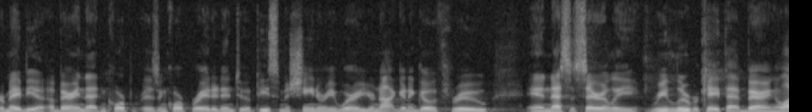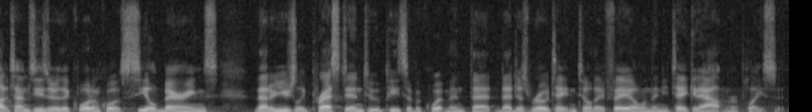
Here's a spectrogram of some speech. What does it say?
or maybe a, a bearing that incorpor is incorporated into a piece of machinery where you're not going to go through and necessarily relubricate that bearing. A lot of times these are the quote unquote sealed bearings that are usually pressed into a piece of equipment that, that just rotate until they fail and then you take it out and replace it.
